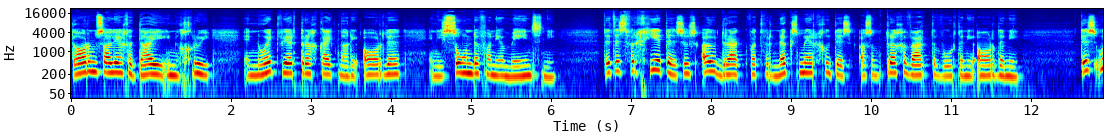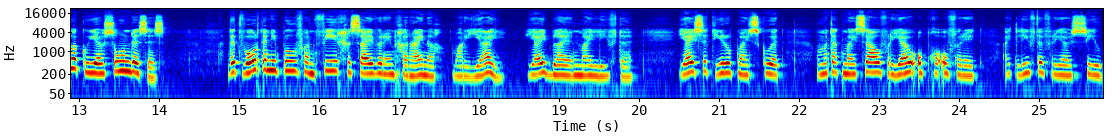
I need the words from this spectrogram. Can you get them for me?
Daarom sal jy gedei en groei en nooit weer terugkyk na die aarde en die sonde van jou mens nie. Dit is vergete soos oud drek wat vir niks meer goed is as om teruggewerk te word in die aarde nie. Dis ook hoe jou sondes is. Dit word in die poel van vier gesuiver en gereinig, maar jy, jy bly in my liefde. Jy sit hier op my skoot, omdat ek myself vir jou opgeoffer het, uit liefde vir jou siel,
